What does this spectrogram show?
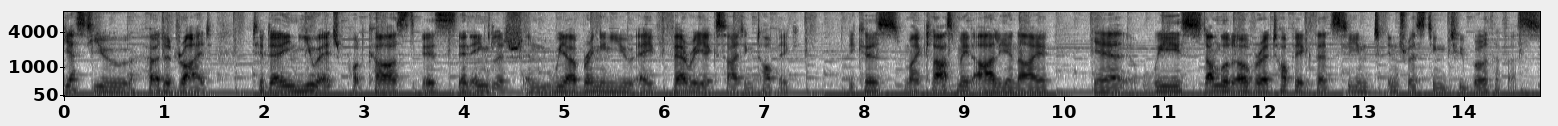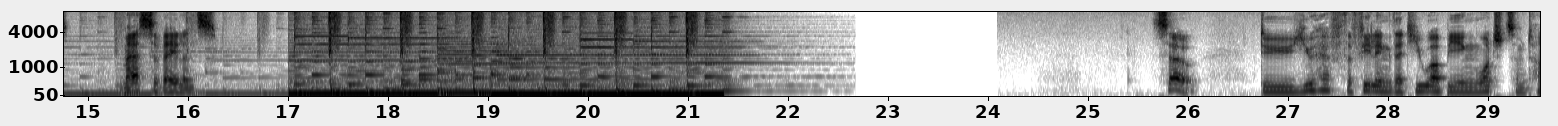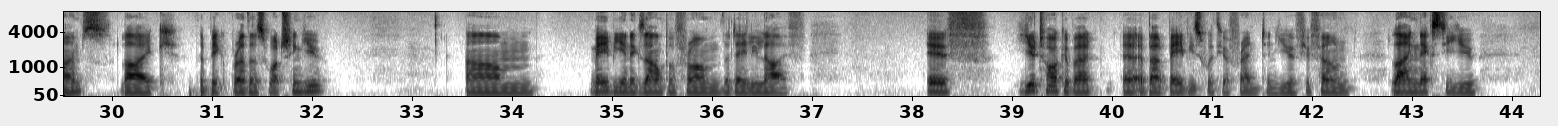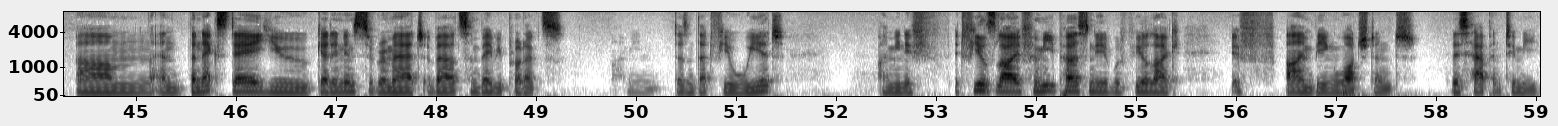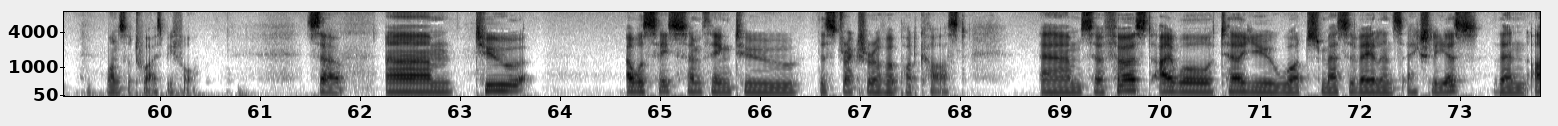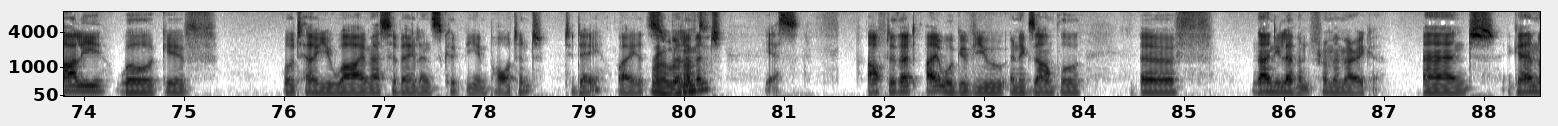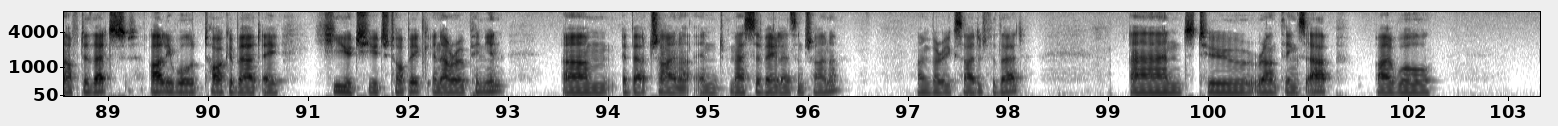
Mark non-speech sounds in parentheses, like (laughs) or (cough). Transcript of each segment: Yes, you heard it right. Today, New Edge podcast is in English, and we are bringing you a very exciting topic. Because my classmate Ali and I, yeah, we stumbled over a topic that seemed interesting to both of us mass surveillance. So, do you have the feeling that you are being watched sometimes, like the big brothers watching you? Um, maybe an example from the daily life. If you talk about uh, about babies with your friend and you have your phone lying next to you, um, and the next day you get an Instagram ad about some baby products, I mean, doesn't that feel weird? I mean, if it feels like, for me personally, it would feel like if I'm being watched, and this happened to me once or twice before. So, um, to, I will say something to the structure of a podcast. Um, so first, I will tell you what mass surveillance actually is. Then Ali will give, will tell you why mass surveillance could be important today, why it's Relevant. relevant. Yes. After that, I will give you an example of 9/11 from America. And again, after that, Ali will talk about a huge, huge topic, in our opinion, um, about China and mass surveillance in China. I'm very excited for that. And to round things up, I will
